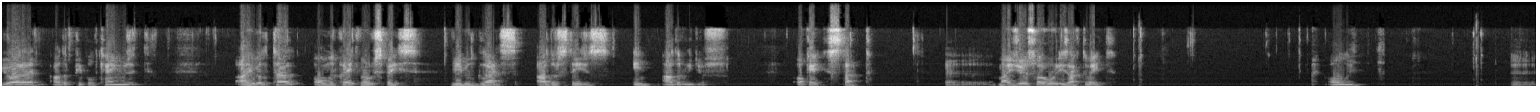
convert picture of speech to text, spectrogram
URL other people can use it. I will tell only create workspace. We will glance other stages in other videos. Okay, start. Uh, my GeoServer is activate only. Uh,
